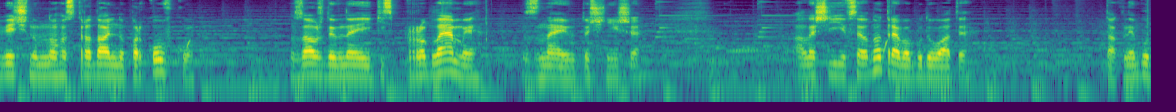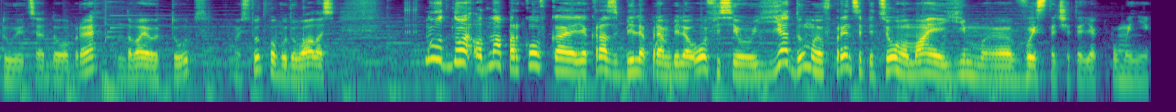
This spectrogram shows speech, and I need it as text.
вічно многострадальну парковку. Завжди в неї якісь проблеми з нею, точніше. Але ж її все одно треба будувати. Так, не будується, добре. Давай отут. Ось тут побудувалась. Ну, одна, одна парковка якраз біля, прям біля офісів. Я думаю, в принципі, цього має їм е, вистачити, як по мені.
